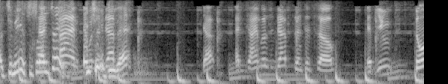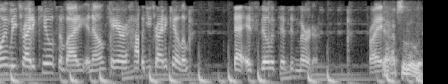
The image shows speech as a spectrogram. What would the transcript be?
Uh, to me, it's the same That thing. time, it you was can't do death- that. Yep. At the time, it was a death sentence. So if you knowingly try to kill somebody, and I don't care how you try to kill them, that it's still attempted murder, right? Yeah, absolutely.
